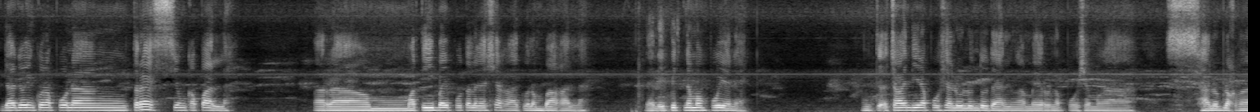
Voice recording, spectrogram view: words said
Gagawin ko na po ng tres yung kapal. Para matibay po talaga siya kahit walang bakal. Dahil ipit naman po yan eh. At hindi na po siya lulundo dahil nga meron na po siya mga hollow block na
